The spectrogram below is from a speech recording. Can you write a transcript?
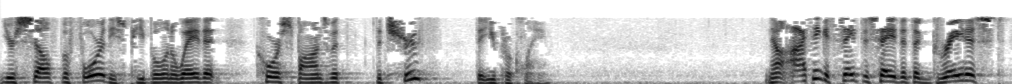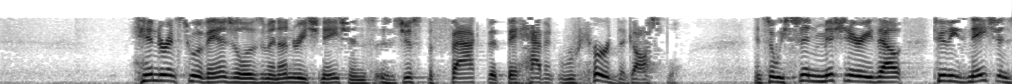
yourself before these people in a way that corresponds with the truth that you proclaim. Now, I think it's safe to say that the greatest hindrance to evangelism in unreached nations is just the fact that they haven't heard the gospel. And so we send missionaries out to these nations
